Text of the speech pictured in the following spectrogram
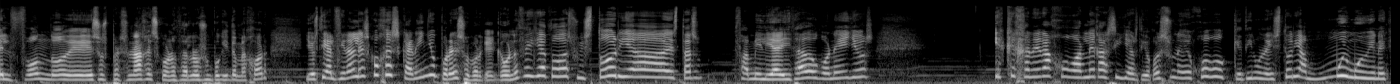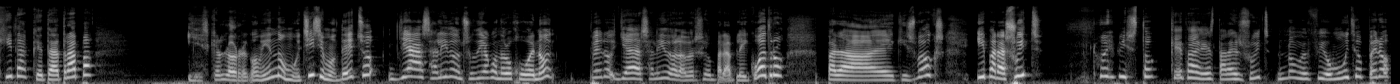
el fondo de esos personajes, conocerlos un poquito mejor. Y hostia, al final les coges cariño por eso, porque conoces ya toda su historia, estás familiarizado con ellos. Y es que genera jugar Legacy, ya os digo, es un juego que tiene una historia muy muy bien escrita, que te atrapa. Y es que os lo recomiendo muchísimo. De hecho, ya ha salido en su día cuando lo jugué, ¿no? Pero ya ha salido la versión para Play 4, para Xbox y para Switch no he visto qué tal estará en Switch, no me fío mucho, pero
